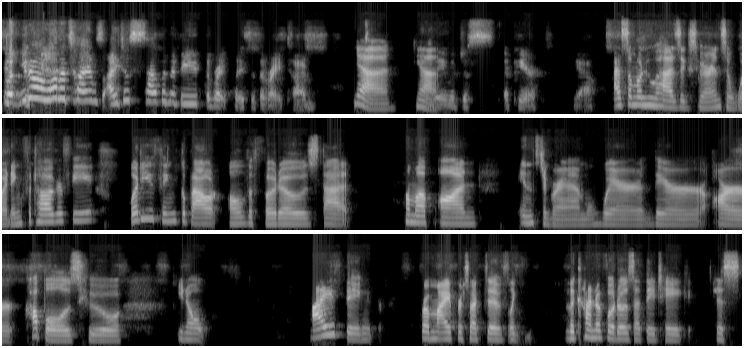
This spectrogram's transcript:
But you know, a lot of times I just happen to be at the right place at the right time. Yeah. Yeah. they would just appear. Yeah. As someone who has experience in wedding photography, what do you think about all the photos that come up on Instagram where there are couples who, you know, I think from my perspective, like the kind of photos that they take just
